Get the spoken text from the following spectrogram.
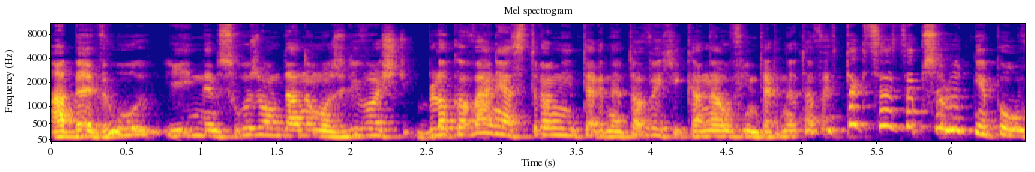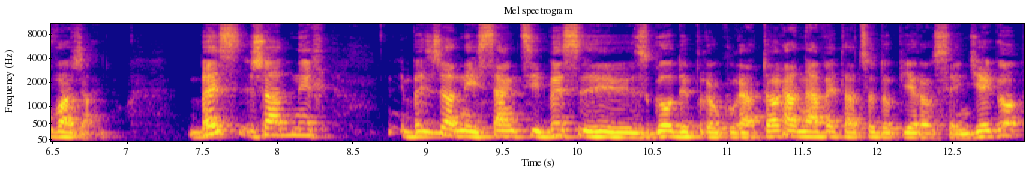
ABW i innym służbom dano możliwość blokowania stron internetowych i kanałów internetowych tak absolutnie po uważaniu. Bez żadnych bez żadnej sankcji, bez y, zgody prokuratora, nawet a co dopiero sędziego.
